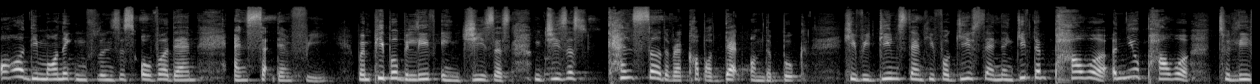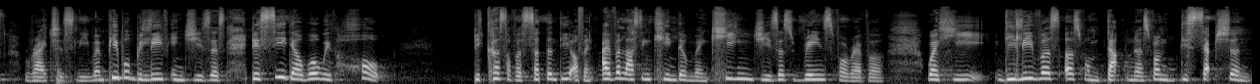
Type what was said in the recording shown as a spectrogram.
all demonic influences over them and set them free. When people believe in Jesus, Jesus cancels the record of debt on the book. He redeems them, he forgives them, and gives them power, a new power to live righteously. When people believe in Jesus, they see their world with hope because of a certainty of an everlasting kingdom when King Jesus reigns forever, where he delivers us from darkness, from deception,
